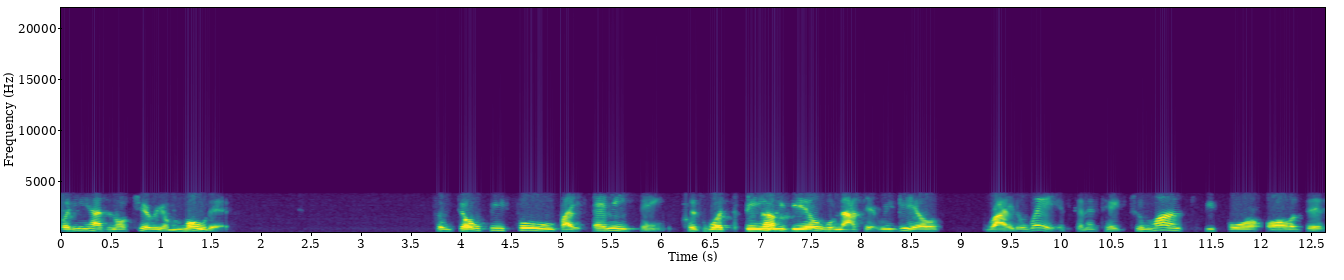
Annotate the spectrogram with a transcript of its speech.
but he has an ulterior motive. So don't be fooled by anything because what's being Ugh. revealed will not get revealed right away. It's going to take two months before all of this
